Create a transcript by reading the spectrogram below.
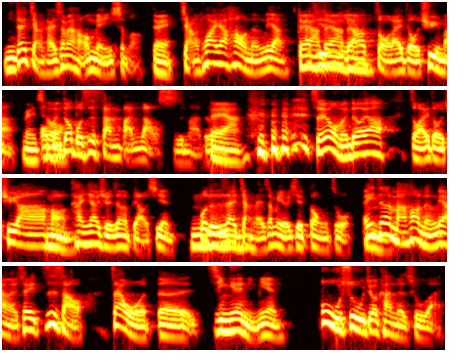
你在讲台上面好像没什么，对讲话要耗能量，对啊你对啊对啊要走来走去嘛，没错我们都不是三板老师嘛，对不对？对啊，所以我们都要走来走去啊，哈、嗯看一下学生的表现，嗯或者是在讲台上面有一些动作，哎、嗯真的蛮耗能量的。所以至少在我的经验里面，步数就看得出来，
